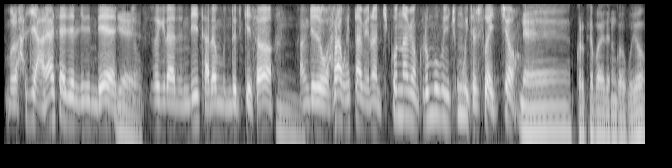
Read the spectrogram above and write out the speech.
뭘 하지 않았어야 될 일인데 예. 민정수석이라든지 다른 분들께서 음. 강제적으로 하라고 했다면은 직권남용 그런 부분이 충분히 될 수가 있죠. 네, 그렇게 봐야 되는 거고요.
